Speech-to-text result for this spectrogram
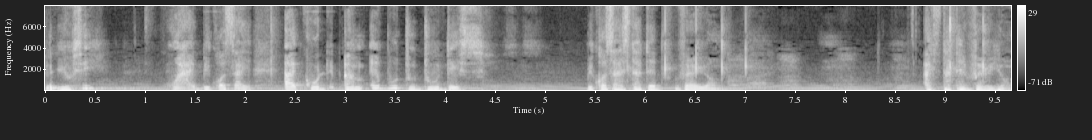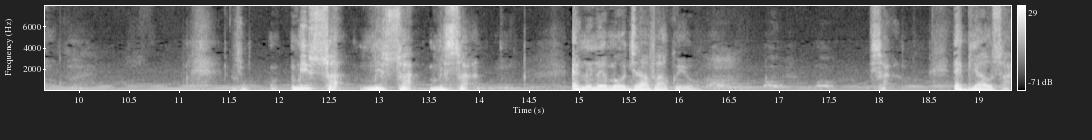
You see? Why? Because I I could I'm able to do this because I started very young. I started very young. Miswa, miswa, miswa. ɛno na ɛma ogyina faako yi o. Swa. Dabi a woswa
